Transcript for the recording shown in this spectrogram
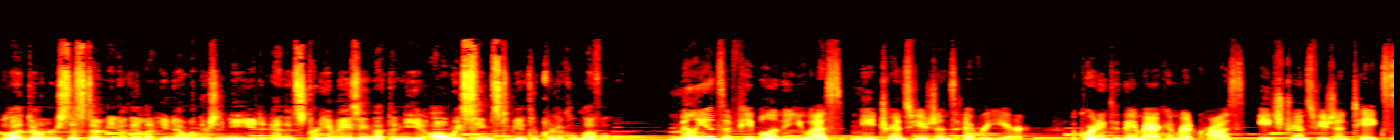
blood donor system, you know, they let you know when there's a need, and it's pretty amazing that the need always seems to be at the critical level. Millions of people in the U.S. need transfusions every year. According to the American Red Cross, each transfusion takes,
